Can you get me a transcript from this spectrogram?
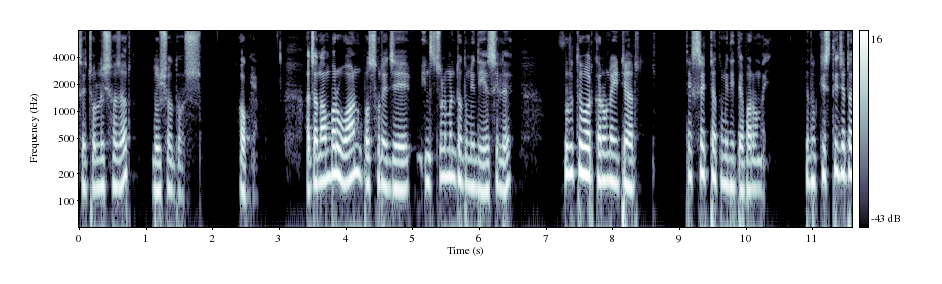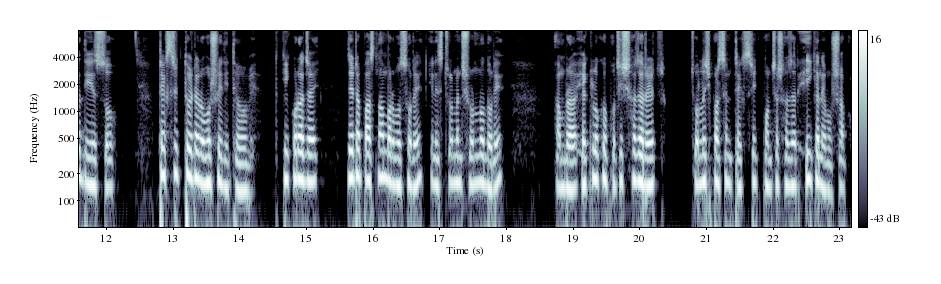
ছেচল্লিশ হাজার দুইশো দশ। ওকে আচ্ছা নাম্বার ওয়ান বছরে যে ইনস্টলমেন্টটা তুমি দিয়েছিলে, শুরুতে হওয়ার কারণে এইটার ট্যাক্স রেটটা তুমি দিতে পারো নাই। কিন্তু কিস্তি যেটা দিয়েছ ট্যাক্স রেট তো এটার অবশ্যই দিতে হবে। কি করা যায়? যেটা পাঁচ নম্বর বছরে ইনস্টলমেন্ট শূন্য ধরে আমরা এক লক্ষ পঁচিশ হাজারের চল্লিশ পার্সেন্ট ট্যাক্স রেট পঞ্চাশ হাজার এইখানে বসাবো।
